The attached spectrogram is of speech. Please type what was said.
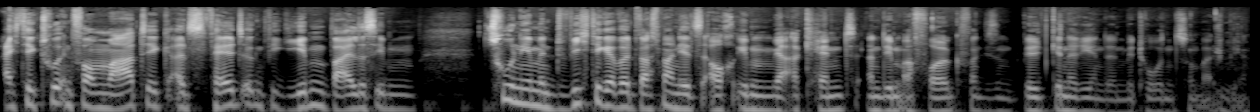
Architekturinformatik als Feld irgendwie geben, weil es eben zunehmend wichtiger wird, was man jetzt auch eben ja erkennt an dem Erfolg von diesen bildgenerierenden Methoden zum Beispiel.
